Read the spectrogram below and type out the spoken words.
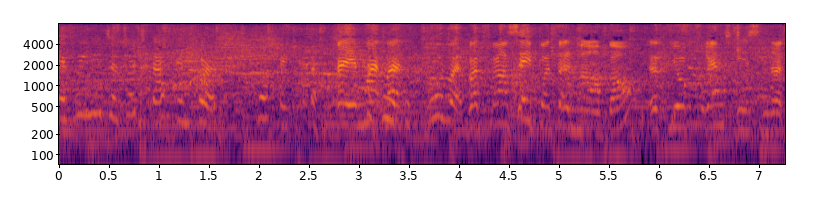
if we need to switch back and forth, figure. Ben, moi, votre français pas tellement bon. Uh, your French is not.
